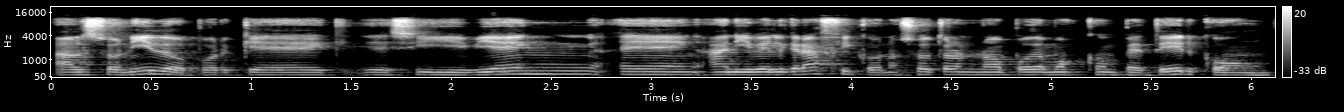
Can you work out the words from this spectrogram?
al sonido, porque eh, si bien en- a nivel gráfico nosotros no podemos competir con,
